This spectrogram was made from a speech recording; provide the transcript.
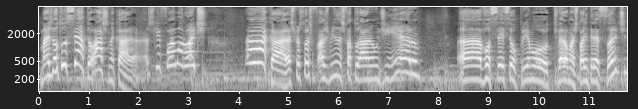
Mas deu tudo certo, eu acho, né, cara? Acho que foi uma noite. Ah, cara, as pessoas, as meninas faturaram dinheiro. Ah, você e seu primo tiveram uma história interessante.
